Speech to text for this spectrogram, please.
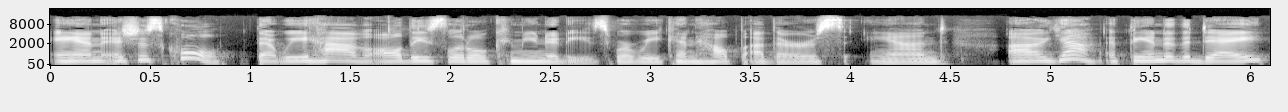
And it's just cool that we have all these little communities where we can help others. And uh, yeah, at the end of the day,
